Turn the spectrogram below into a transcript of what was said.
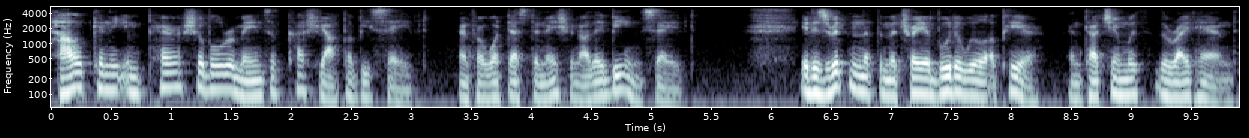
how can the imperishable remains of Kashyapa be saved? And for what destination are they being saved? It is written that the Maitreya Buddha will appear and touch him with the right hand,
